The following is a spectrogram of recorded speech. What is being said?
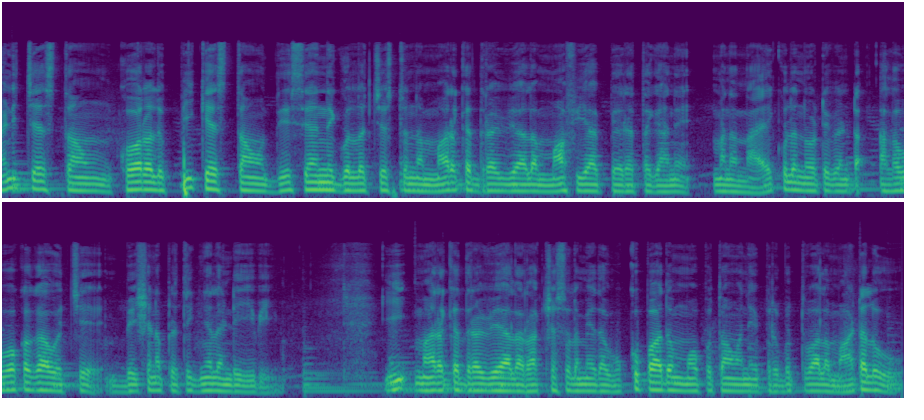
అణిచేస్తాం కూరలు పీకేస్తాం దేశాన్ని గుల్ల చేస్తున్న మారక ద్రవ్యాల మాఫియా పేరెత్తగానే మన నాయకుల నోటి వెంట అలవోకగా వచ్చే భీషణ ప్రతిజ్ఞలండి ఇవి. ఈ మారక ద్రవ్యాల రాక్షసుల మీద ఉక్కుపాదం మోపుతామనే ప్రభుత్వాల మాటలు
